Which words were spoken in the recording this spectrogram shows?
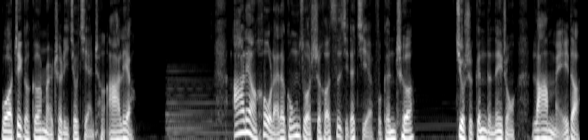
我这个哥们儿这里就简称阿亮。阿亮后来的工作是和自己的姐夫跟车，就是跟的那种拉煤的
